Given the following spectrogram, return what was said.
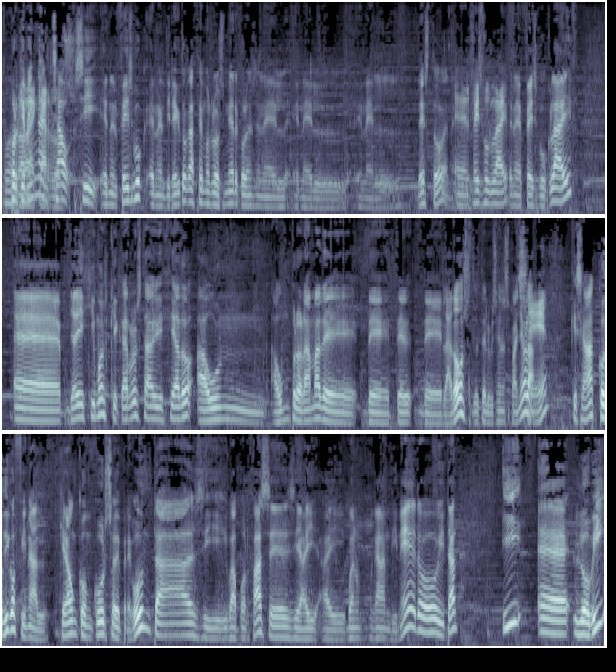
¿Cómo Porque me he enganchado, sí, en el Facebook, en el directo que hacemos los miércoles en el, en el, en el, de esto, En el Facebook Live. en el Facebook Live, eh, ya dijimos que Carlos estaba viciado a un, a un programa de, de, de- de la 2, de televisión española, Sí. que se llama Código Final, que era un concurso de preguntas y iba por fases y hay, hay bueno, ganan dinero y tal. Y eh, lo vi,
